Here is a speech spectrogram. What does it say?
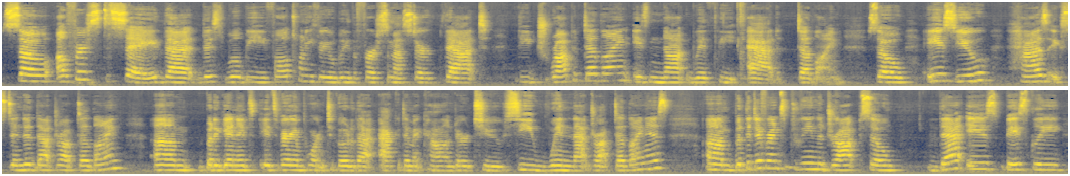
So I'll first say that this will be fall 23 will be the first semester that the drop deadline is not with the add deadline. So ASU has extended that drop deadline. Um, but again, it's it's very important to go to that academic calendar to see when that drop deadline is. Um, but the difference between the drop, so that is basically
